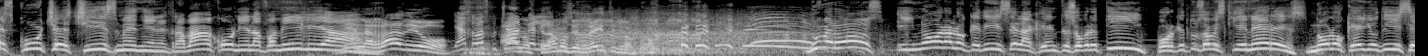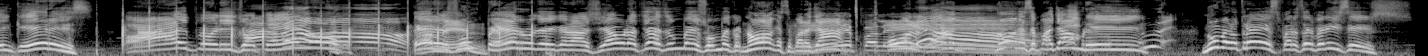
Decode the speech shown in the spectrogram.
escuches chismes ni en el trabajo ni en la familia. Ni en la radio. Ya te voy a escuchar, Ah, nos quedamos sin rating, loco. Número dos, ignora lo que dice la gente sobre ti, porque tú sabes quién eres, no lo que ellos dicen que eres. ¡Ay, Piolichotelo! ¡Ah, Eres Amén. un perro, desgraciado. Ahora te hace un beso, un beso. No, hágase para allá. No, hágase para allá, hombre. Número tres, para ser felices.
